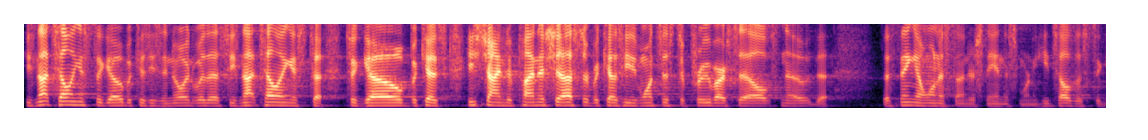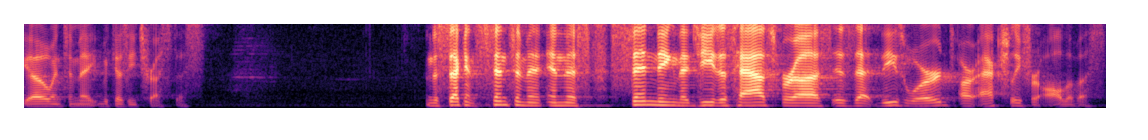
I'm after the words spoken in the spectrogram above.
He's not telling us to go because he's annoyed with us. He's not telling us to, to go because he's trying to punish us or because he wants us to prove ourselves. No, the, the thing I want us to understand this morning, he tells us to go and to make because he trusts us. And the second sentiment in this sending that Jesus has for us is that these words are actually for all of us.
